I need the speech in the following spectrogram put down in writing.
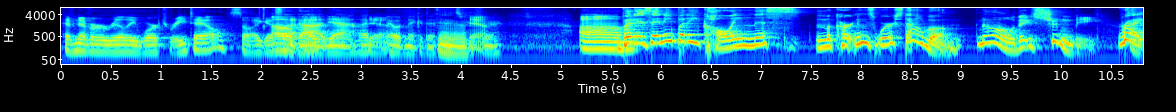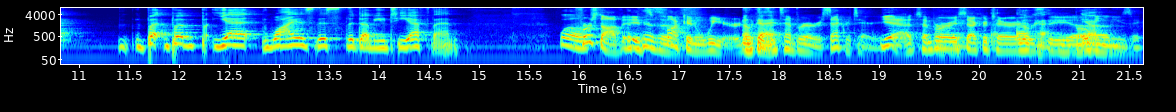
have never really worked retail, so I guess. Oh I- God, I- yeah, that, yeah. that would make a difference for Yeah. sure. But is anybody calling this McCartney's worst album? No, they shouldn't be. Right. But, but but yet, why is this the WTF then? Well, First off, it's of- fucking weird. Okay. because of temporary secretary. Yeah, temporary secretary is Okay. the Bogey uh, music.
